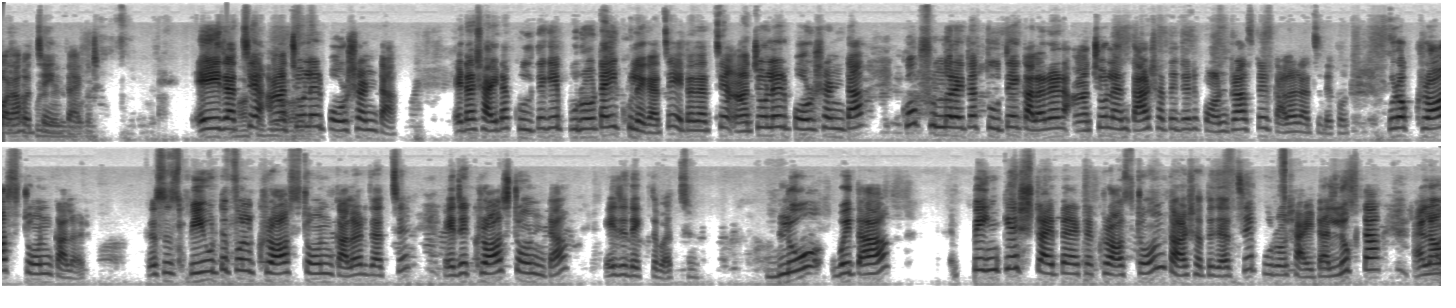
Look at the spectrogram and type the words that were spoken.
করা হচ্ছে ইনফ্যাক্ট এই যাচ্ছে আঁচলের পোর্শনটা। এটা শাড়িটা খুলতে গিয়ে পুরোটাই খুলে গেছে। এটা যাচ্ছে আঁচলের পোর্শনটা। খুব সুন্দর একটা তুতে কালারের আঁচল অ্যান্ড তার সাথে যে কন্ট্রাস্টের কালার আছে দেখুন। পুরো cross tone colour this is beautiful cross tone colour যাচ্ছে। এই যে ক্রস টোনটা এই যে দেখতে পাচ্ছেন। ব্লু উইথ আ পিঙ্কিশ টাইপের একটা ক্রস টোন তার সাথে যাচ্ছে পুরো শাড়িটার লুকটা along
